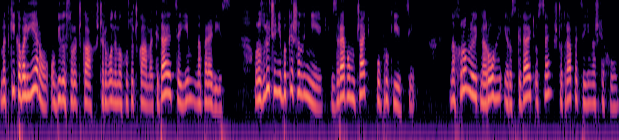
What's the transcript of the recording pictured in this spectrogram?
Меткі кавальєру у білих сорочках з червоними хусточками кидаються їм на переріз. Розлючені бики шаленіють, з ревом мчать по бруківці, нахромлюють на роги і розкидають усе, що трапиться їм на шляху.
